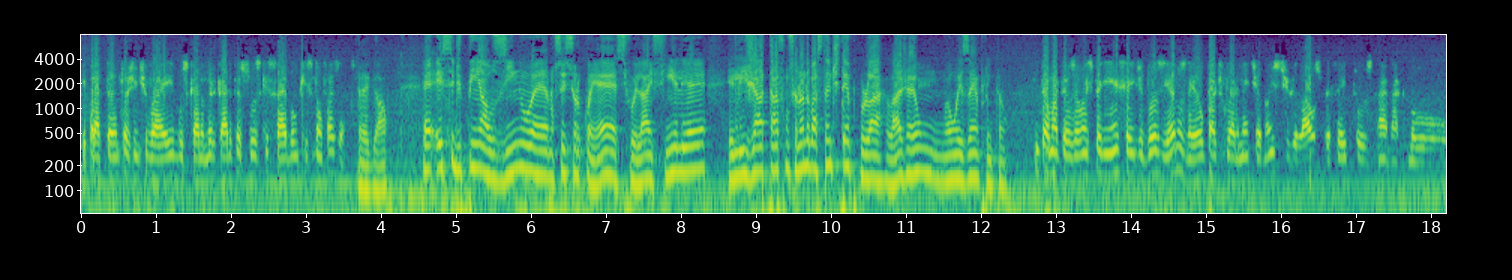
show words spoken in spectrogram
e para tanto a gente vai buscar no mercado pessoas que saibam o que estão fazendo. Legal. É, esse de Pinhalzinho, é, não sei se o senhor conhece, foi lá, enfim, ele é, ele já está funcionando há bastante tempo por lá. Lá já é um, é um exemplo, então. Então, Matheus, é uma experiência aí de 12 anos, né? Eu particularmente eu não estive lá, os prefeitos na, na, no,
